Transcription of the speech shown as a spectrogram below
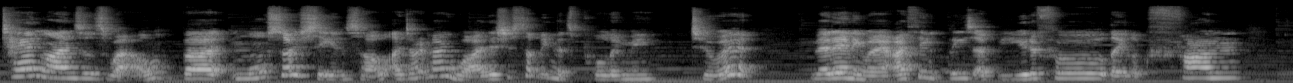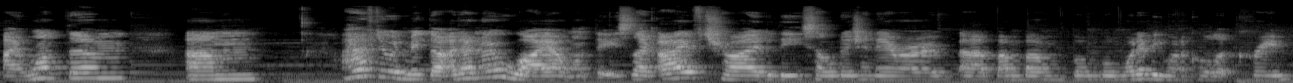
Tan lines as well, but more so Sea and Soul. I don't know why. There's just something that's pulling me to it. But anyway, I think these are beautiful. They look fun. I want them. Um, I have to admit though, I don't know why I want these. Like I've tried the Sol de Janeiro uh, Bum Bum Boom, whatever you want to call it, cream.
